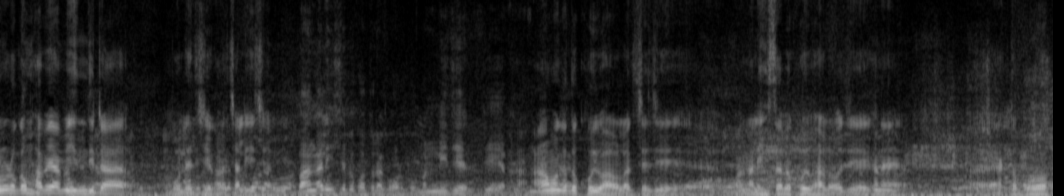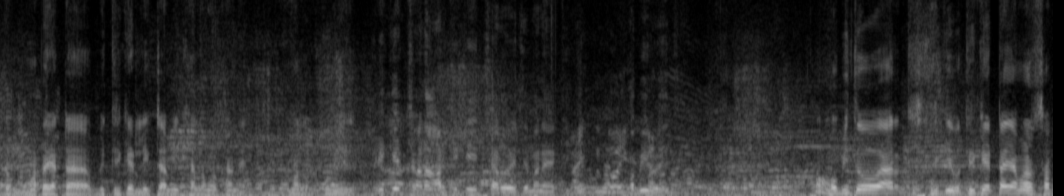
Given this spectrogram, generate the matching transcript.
কোনো রকমভাবে আমি হিন্দিটা বলে দিয়েছি ওখানে চালিয়েছি আমি। বাঙালি হিসেবে কতটা গর্ব? মানে নিজের যে আমাকে তো খুবই ভালো লাগছে যে বাঙালি হিসাবে খুবই ভালো যে এখানে একটা বড় একটা মাপের একটা ক্রিকেট লিগটা আমি খেলাম ওখানে। আমাকে খুবই ক্রিকেট ছাড়া আর কি কি ইচ্ছা রয়েছে? মানে কি কি হবি রয়েছে? হবি তো আর ক্রিকেটটাই আমার সব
